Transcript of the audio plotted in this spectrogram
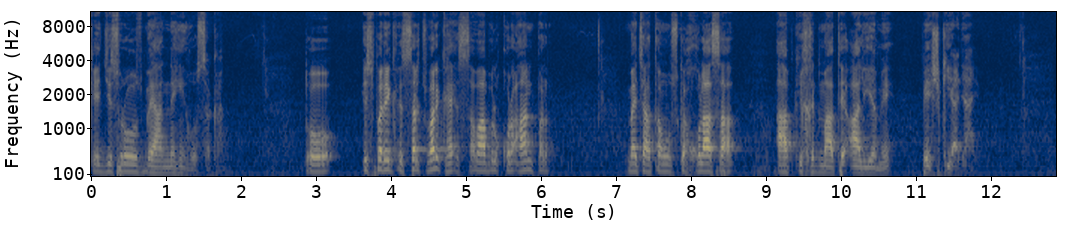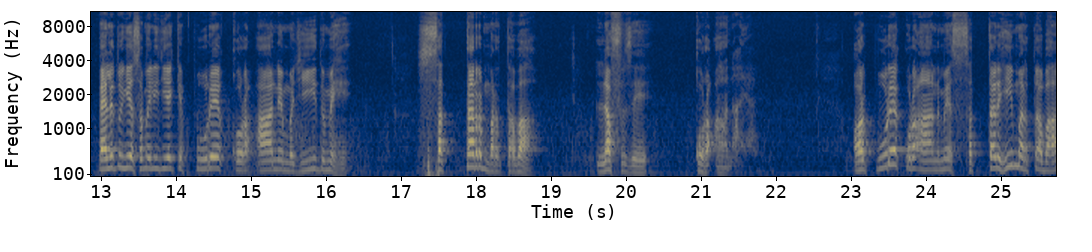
कि जिस रोज़ बयान नहीं हो सका। तो इस पर एक रिसर्च वर्क है सवाबुल क़ुरान पर। मैं चाहता हूँ उसका ख़ुलासा आपकी खदमात आलिया में पेश किया जाए। पहले तो ये समझ लीजिए कि पूरे क़ुरान मजीद में सत्तर मरतबा लफ्ज़ क़ुरान आया और पूरे क़ुरान में सत्तर ही मरतबा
